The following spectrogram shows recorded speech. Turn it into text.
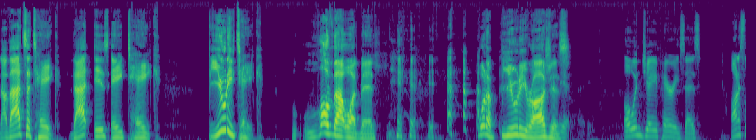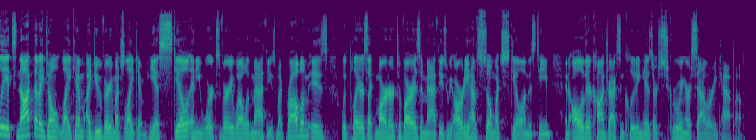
Now that's a take. That is a take. Beauty take. Love that one, man. what a beauty Raj is. Owen J. Perry says, Honestly, it's not that I don't like him. I do very much like him. He has skill and he works very well with Matthews. My problem is with players like Marner, Tavares, and Matthews. We already have so much skill on this team, and all of their contracts, including his, are screwing our salary cap up.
